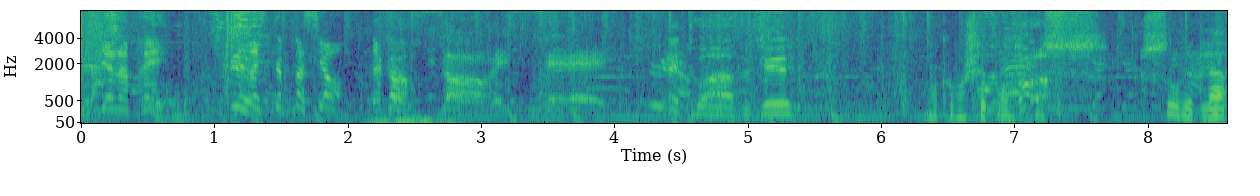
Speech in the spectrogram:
Je bien appris. Reste patient, d'accord Et toi, veux-tu Bon, comment je fais pour sauver de là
